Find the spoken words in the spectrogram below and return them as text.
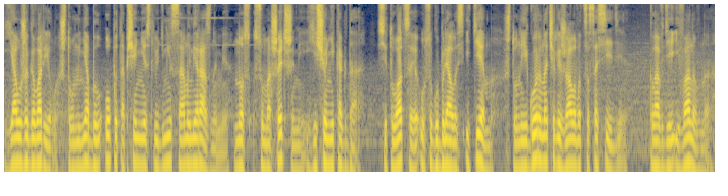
Я уже говорил, что у меня был опыт общения с людьми самыми разными, но с сумасшедшими еще никогда. Ситуация усугублялась и тем, что на Егора начали жаловаться соседи – Клавдия Ивановна,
